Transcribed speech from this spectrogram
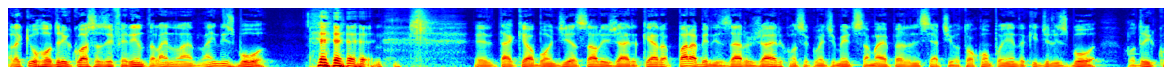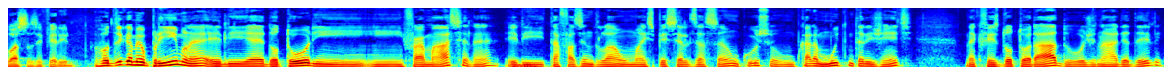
Olha aqui o Rodrigo Costa Zeferino, está lá, lá, lá em Lisboa. Ele está aqui, ó. Bom dia, Saulo e Jairo. Quero parabenizar o Jairo, consequentemente o Samai, pela iniciativa. Estou acompanhando aqui de Lisboa. Rodrigo Costa Zeferino. Rodrigo é meu primo, né? Ele é doutor em, em farmácia, né? Ele está fazendo lá uma especialização, um curso, um cara muito inteligente, né? Que fez doutorado hoje na área dele.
